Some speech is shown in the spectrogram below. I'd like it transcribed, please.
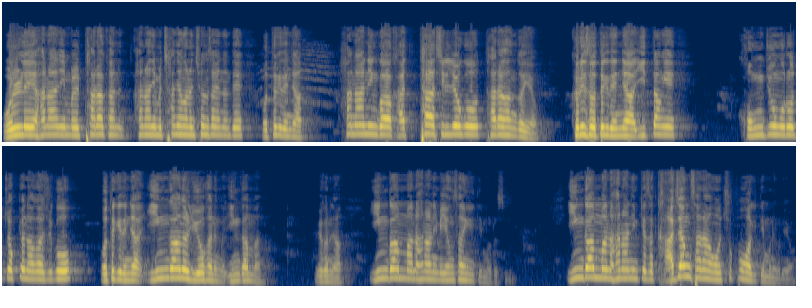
원래 하나님을 타락하는, 하나님을 찬양하는 천사였는데 어떻게 됐냐? 하나님과 같아지려고 타락한 거예요. 그래서 어떻게 됐냐? 이 땅에 공중으로 쫓겨나 가지고 어떻게 됐냐? 인간을 유혹하는 거예요. 인간만. 왜 그러냐? 인간만 하나님의 영상이기 때문에 그렇습니다. 인간만 하나님께서 가장 사랑하고 축복하기 때문에 그래요.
